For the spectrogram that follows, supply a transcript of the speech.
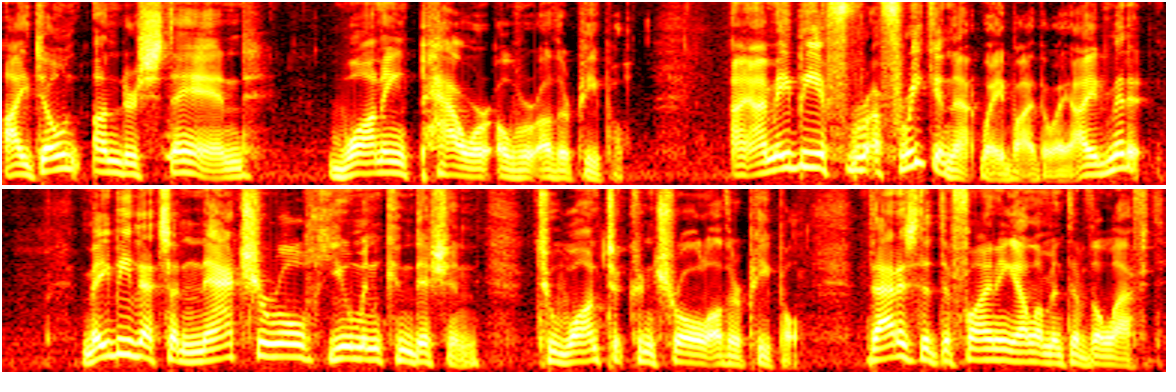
I don't understand wanting power over other people. I, I may be a, a freak in that way, by the way. I admit it. Maybe that's a natural human condition to want to control other people. That is the defining element of the left,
